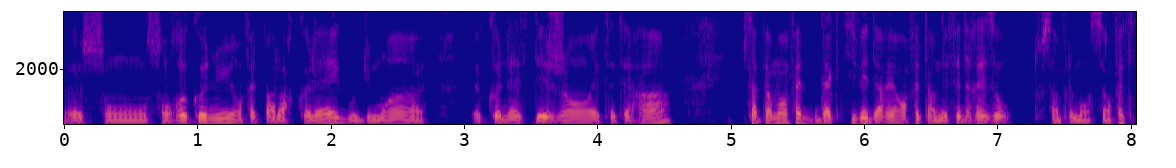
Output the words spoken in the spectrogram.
euh, sont, sont, reconnus en fait par leurs collègues ou du moins euh, connaissent des gens, etc. Ça permet en fait d'activer derrière en fait un effet de réseau, tout simplement. C'est en fait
